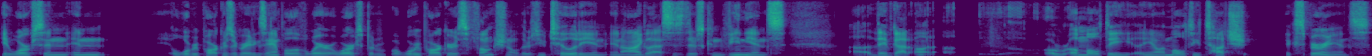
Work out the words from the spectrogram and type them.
It works in in Warby Parker is a great example of where it works, but Warby Parker is functional. There's utility in, in eyeglasses. There's convenience. Uh, they've got a, a, a multi, you know, a multi-touch experience,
